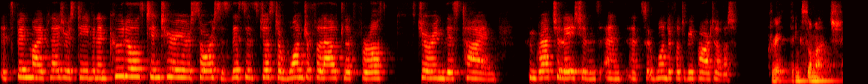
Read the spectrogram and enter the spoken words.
It's been my pleasure, Stephen, and kudos to Interior Sources. This is just a wonderful outlet for us during this time. Congratulations, and it's wonderful to be part of it. Great, thanks so much.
